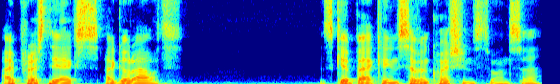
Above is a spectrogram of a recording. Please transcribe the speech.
I pressed the X. I got out. Let's get back in. Seven questions to answer.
